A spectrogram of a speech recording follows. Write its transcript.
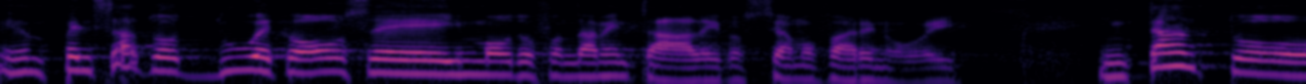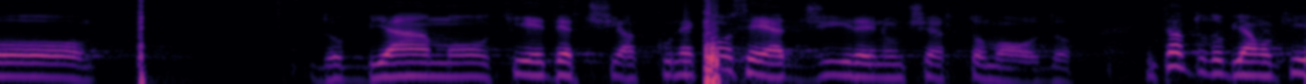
Ho pensato due cose in modo fondamentale possiamo fare noi. Intanto dobbiamo chiederci alcune cose e agire in un certo modo. Intanto dobbiamo chiederci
